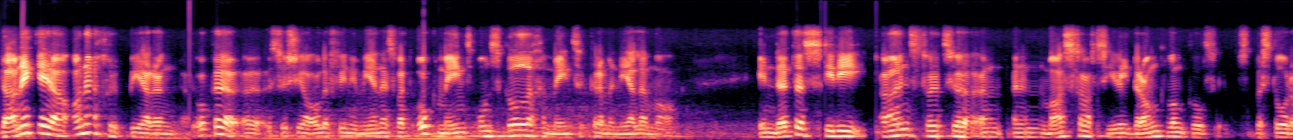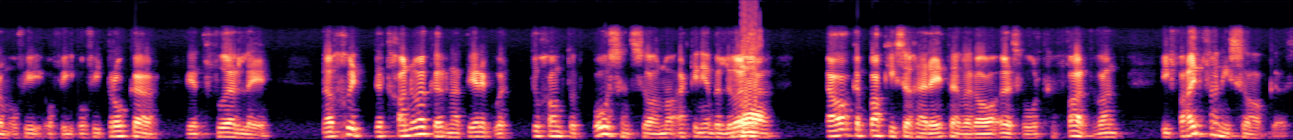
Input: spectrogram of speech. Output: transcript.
Dan het jy 'n ander groepering, ook 'n sosiale fenomeen is wat ook mens onskuldige mense kriminele maak. En dit is hierdie ouens wat so in in massas hierdie drankwinkels bestorm of die of die of die trokke weet voor lê. Nou goed, dit gaan ook er natuurlik oor toegang tot kos en so aan, maar ek kan jou beloof ja. elke pakkie sigarette wat daar is word gevat want die feit van die saak is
